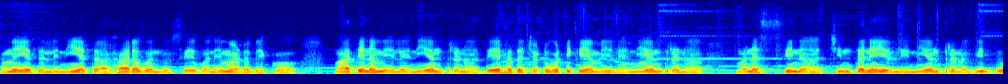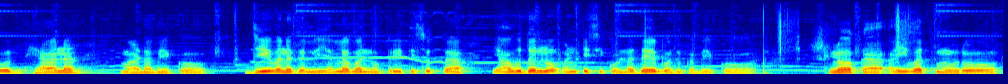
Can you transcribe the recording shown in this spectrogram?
ಸಮಯದಲ್ಲಿ ನಿಯತ ಆಹಾರವನ್ನು ಸೇವನೆ ಮಾಡಬೇಕು. ಮಾತಿನ ಮೇಲೆ ನಿಯಂತ್ರಣ, ದೇಹದ ಚಟುವಟಿಕೆಯ ಮೇಲೆ ನಿಯಂತ್ರಣ, ಮನಸ್ಸಿನ ಚಿಂತನೆಯಲ್ಲಿ ನಿಯಂತ್ರಣವಿದ್ದು ಧ್ಯಾನ ಮಾಡಬೇಕು. ಜೀವನದಲ್ಲಿ ಎಲ್ಲವನ್ನು ಪ್ರೀತಿಸುತ್ತಾ ಯಾವುದನ್ನೂ ಅಂಟಿಸಿಕೊಳ್ಳದೆ ಬದುಕಬೇಕು. ಶ್ಲೋಕ ಐವತ್ತ್ಮೂರು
